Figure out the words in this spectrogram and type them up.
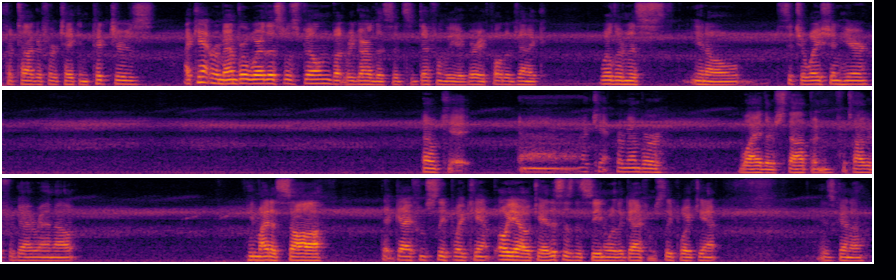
photographer taking pictures. I can't remember where this was filmed but regardless it's definitely a very photogenic wilderness you know situation here Okay. Uh, I can't remember why they're stopping. Photographer guy ran out. He might have saw that guy from Sleepaway Camp. Oh yeah, okay. This is the scene where the guy from Sleepaway Camp is gonna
